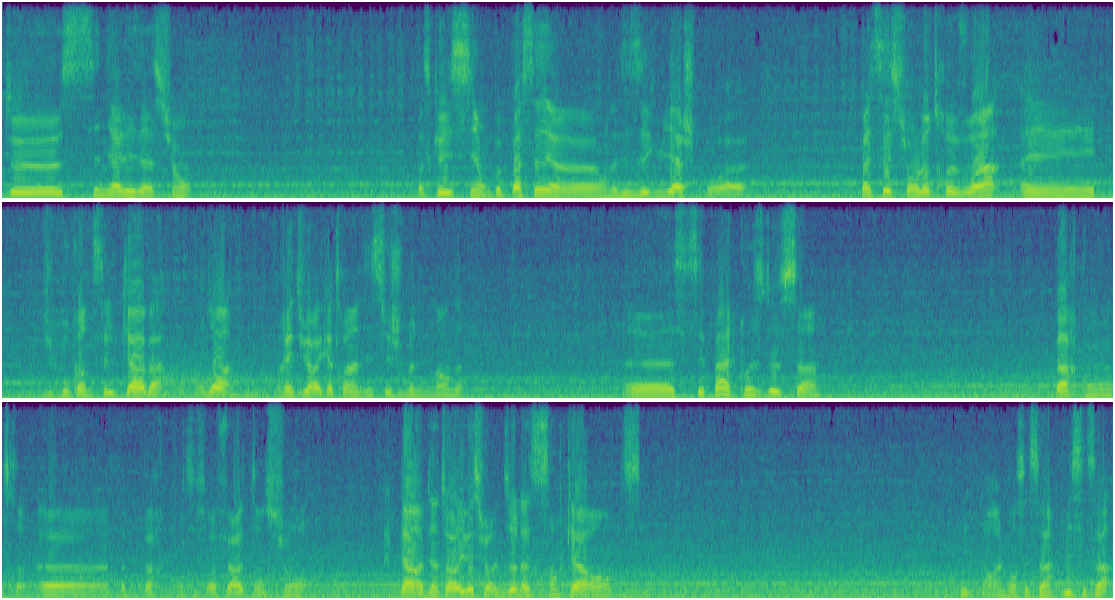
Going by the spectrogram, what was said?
de signalisation. Parce que ici on peut passer, euh, on a des aiguillages pour euh, passer sur l'autre voie et du coup quand c'est le cas, bah, on doit réduire à 90 et je me demande euh, si c'est pas à cause de ça. Par contre, euh, par contre, il faudra faire attention. Là, on va bientôt arriver sur une zone à 140. Oui, normalement c'est ça. Oui, c'est ça.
